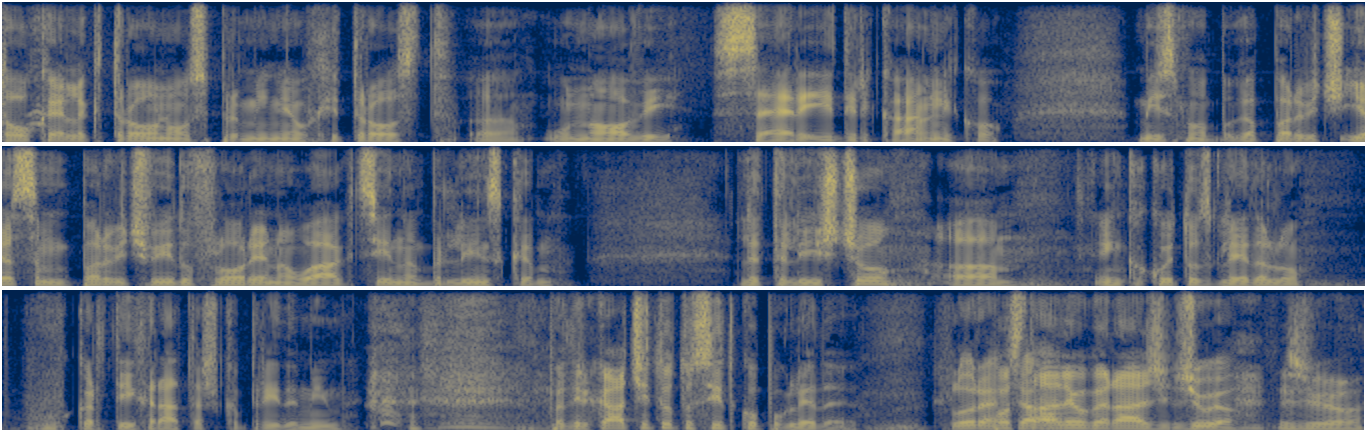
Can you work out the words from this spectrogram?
toliko elektronov spremenja v hitrost uh, v novi seriji dirkalnikov. Mi smo ga prvič, jaz sem prvič videl Floriana v akciji na berlinskem letališču um, in kako je to izgledalo. Uf, kar ti hrataš, ko pridem jim. Pa dirkači tudi vsi tako pogledajo. Florian, Postali v garaži. Živijo. Živijo,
